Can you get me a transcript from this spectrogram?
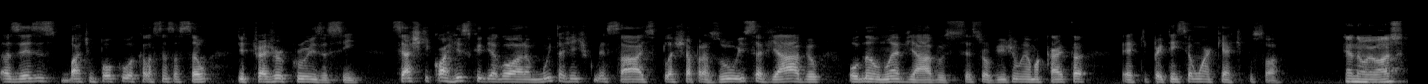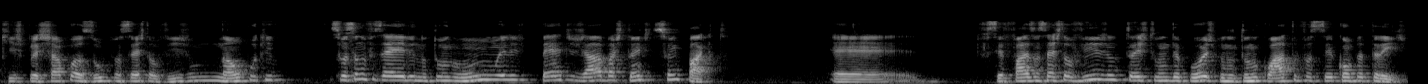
às vezes bate um pouco aquela sensação de Treasure Cruise, assim. Você acha que corre risco de agora muita gente começar a splashar para azul? Isso é viável ou não? Não é viável. Ancestral Vision é uma carta é, que pertence a um arquétipo só. É, não, eu acho que splashar pro azul pro Ancestral Vision, não, porque se você não fizer ele no turno 1, ele perde já bastante do seu impacto. É, você faz um Ancestral Vision, três turnos depois, no turno 4 você compra três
